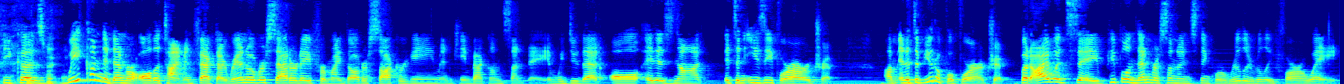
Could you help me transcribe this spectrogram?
because we come to Denver all the time. In fact, I ran over Saturday for my daughter's soccer game and came back on Sunday. And we do that all, it is not, it's an easy four hour trip. Um, and it's a beautiful four hour trip. But I would say people in Denver sometimes think we're really, really far away.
